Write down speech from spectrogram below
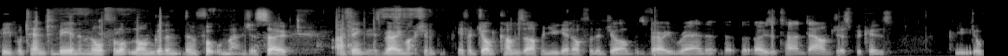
people tend to be in them an awful lot longer than, than football managers. So I think it's very much a, if a job comes up and you get offered a job, it's very rare that, that, that those are turned down just because you're,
